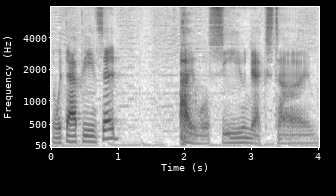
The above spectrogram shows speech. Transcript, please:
And with that being said, I will see you next time.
